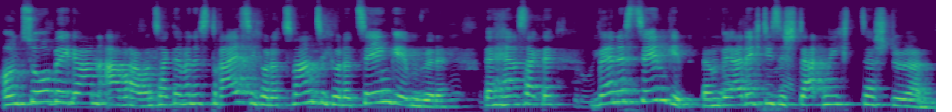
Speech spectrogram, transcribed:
Und so begann Abraham und sagte, wenn es 30 oder 20 oder 10 geben würde. Der Herr sagte, wenn es 10 gibt, dann werde ich diese Stadt nicht zerstören.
